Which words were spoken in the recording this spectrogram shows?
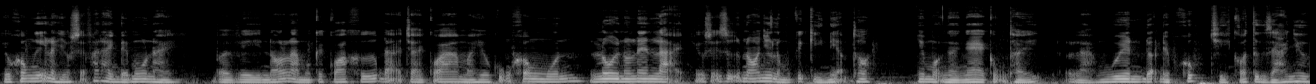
Hiếu không nghĩ là Hiếu sẽ phát hành demo này, bởi vì nó là một cái quá khứ đã trải qua mà Hiếu cũng không muốn lôi nó lên lại. Hiếu sẽ giữ nó như là một cái kỷ niệm thôi. Nhưng mọi người nghe cũng thấy là nguyên đoạn điệp khúc chỉ có từ giá như.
